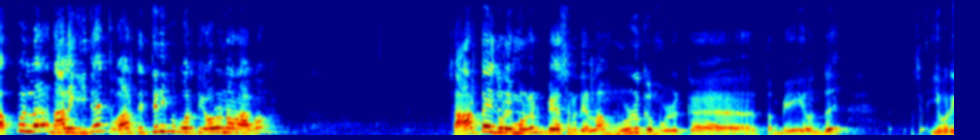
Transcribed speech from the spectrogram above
தப்பு இல்லை. நாளைக்கு இதே வார்த்தை திருப்பி போகிறதுக்கு எவ்வளோ நேரம் ஆகும்? சாட்டை துறைமுருகன் பேசுனது எல்லாம் முழுக்க முழுக்க தம்பி வந்து இவர்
